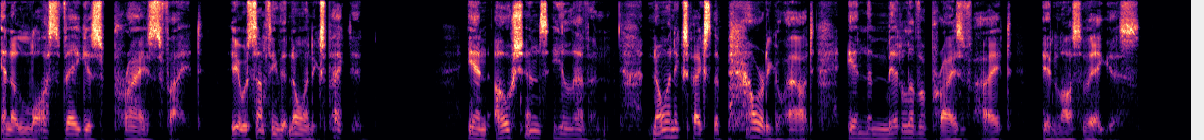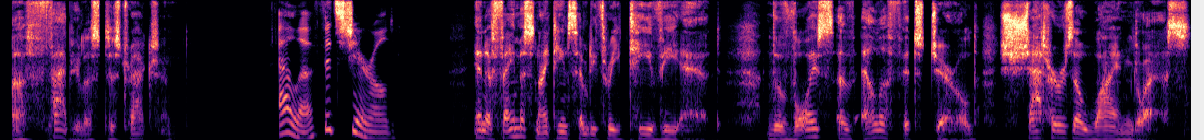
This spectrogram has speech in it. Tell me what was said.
in a Las Vegas prize fight, it was something that no one expected. In Ocean's Eleven, no one expects the power to go out in the middle of a prize fight in Las Vegas. A fabulous distraction. Ella Fitzgerald. In a famous 1973 TV ad, the voice of Ella Fitzgerald shatters a wine glass.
